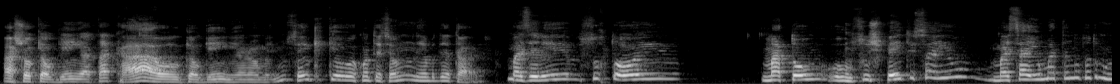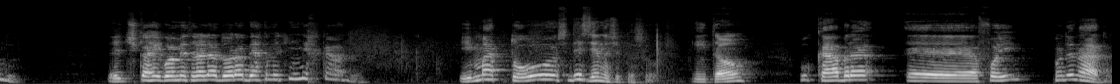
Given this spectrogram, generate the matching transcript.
achou que alguém ia atacar ou que alguém era. Não sei o que, que aconteceu, não lembro detalhes. Mas ele surtou e matou um suspeito e saiu, mas saiu matando todo mundo. Ele descarregou a metralhadora abertamente no mercado e matou dezenas de pessoas. Então, o cabra é, foi condenado.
